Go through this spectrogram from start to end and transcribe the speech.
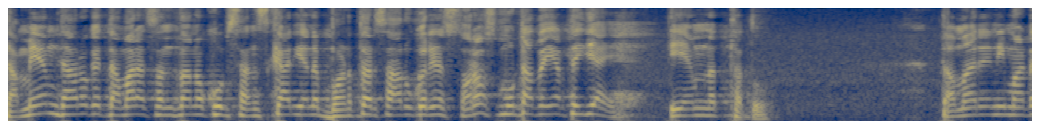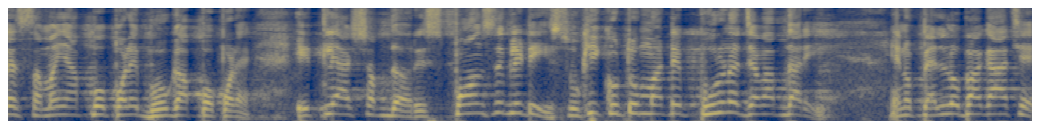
તમે એમ ધારો કે તમારા સંતાનો ખૂબ સંસ્કારી અને ભણતર સારું કરીને સરસ મોટા તૈયાર થઈ જાય, એ એમ નથી થતું. તમારે એની માટે સમય આપવો પડે, ભોગ આપવો પડે. એટલે આ શબ્દ રિસ્પોન્સિબિલિટી સુખી કુટુંબ માટે પૂર્ણ જવાબદારી. એનો પહેલો ભાગ આ છે.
